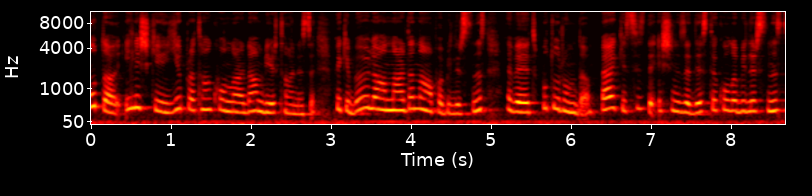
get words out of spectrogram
Bu da ilişkiyi yıpratan konulardan bir tanesi. Peki böyle anlarda ne yapabilirsiniz? Evet bu durumda belki siz de eşinize destek olabilirsiniz.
